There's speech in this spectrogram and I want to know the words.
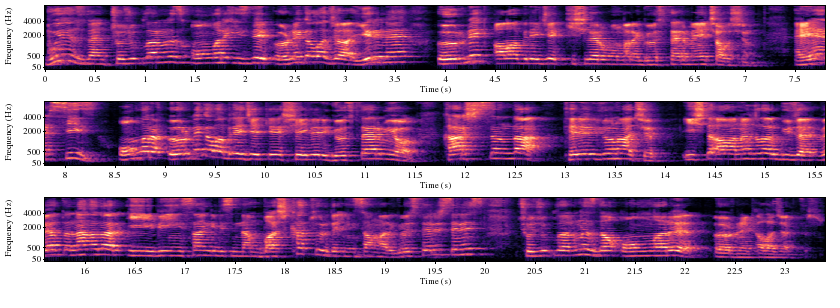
Bu yüzden çocuklarınız onları izleyip örnek alacağı yerine örnek alabilecek kişileri onlara göstermeye çalışın. Eğer siz onlara örnek alabilecek şeyleri göstermiyor, karşısında televizyonu açıp işte aa ne kadar güzel veyahut da ne kadar iyi bir insan gibisinden başka türde insanları gösterirseniz çocuklarınız da onları örnek alacaktır.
